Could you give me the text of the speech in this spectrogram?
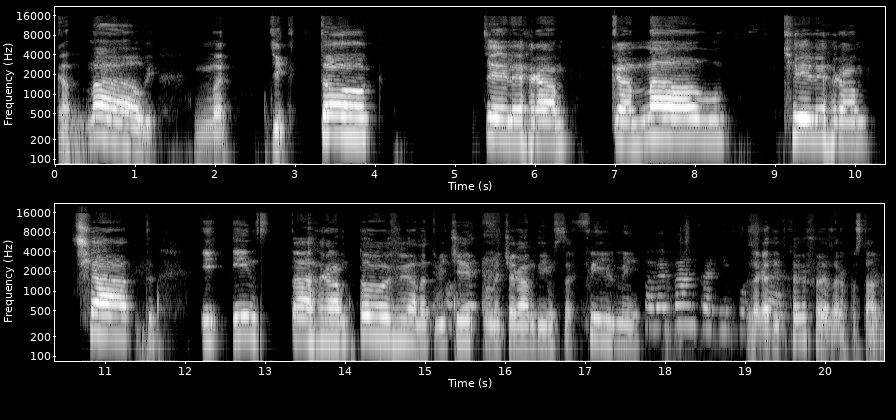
каналы, на ТикТок, Телеграм канал, Телеграм чат и Инстаграм тоже, а на Твиче по вечерам дивимся фильмы. Поставь. хорошо, я зараз поставлю.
